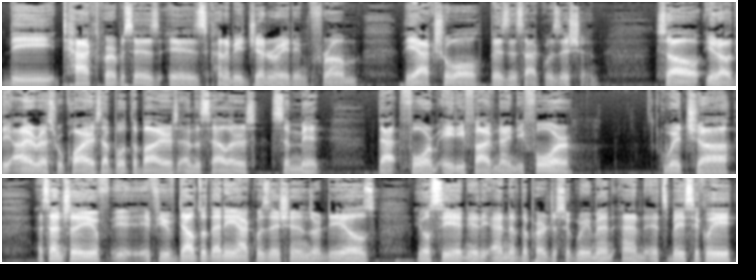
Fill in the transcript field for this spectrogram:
the tax purposes is kind of be generating from the actual business acquisition. So, you know, the IRS requires that both the buyers and the sellers submit that form 8594, which uh, essentially, if, if you've dealt with any acquisitions or deals, you'll see it near the end of the purchase agreement. And it's basically,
